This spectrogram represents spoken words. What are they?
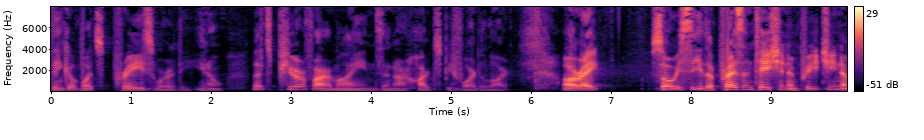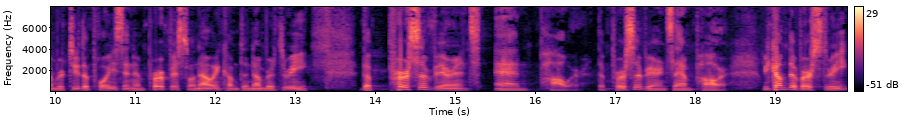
Think of what's praiseworthy. You know, let's purify our minds and our hearts before the Lord. All right. So we see the presentation and preaching. Number two, the poison and purpose. Well, now we come to number three, the perseverance and power. The perseverance and power. We come to verse three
